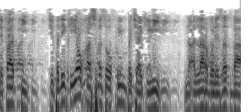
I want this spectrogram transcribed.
صفات دي چې په دې کې یو خصلت او خویم پچا کیوي نو الله رب العزت با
